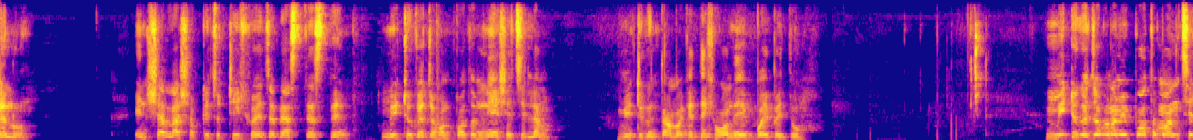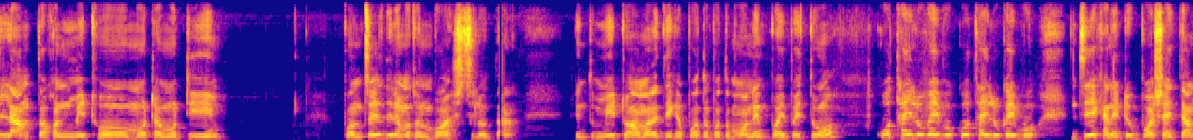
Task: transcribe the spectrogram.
কেন? ইনশাল্লাহ সব কিছু ঠিক হয়ে যাবে আস্তে আস্তে। মিঠুকে যখন প্রথম নিয়ে এসেছিলাম, মিঠু কিন্তু আমাকে দেখে অনেক ভয় পেত। মিঠুকে যখন আমি প্রথম আনছিলাম, তখন মিঠু মোটামুটি পঞ্চাশ দিনের মতন বয়স ছিল তা কিন্তু মিঠু আমার দেখে প্রথম প্রথম অনেক ভয় পাইতো কোথায় লুকাইবো কোথায় লুকাইবো? যেখানে একটু বসাইতাম,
